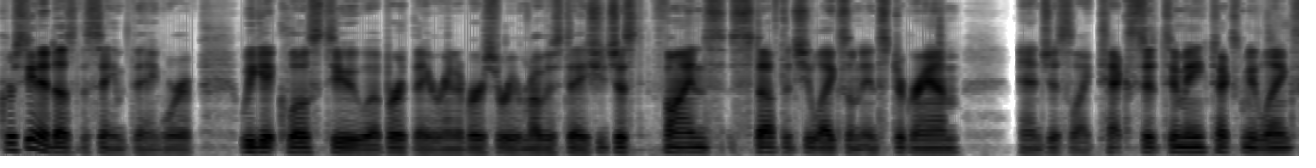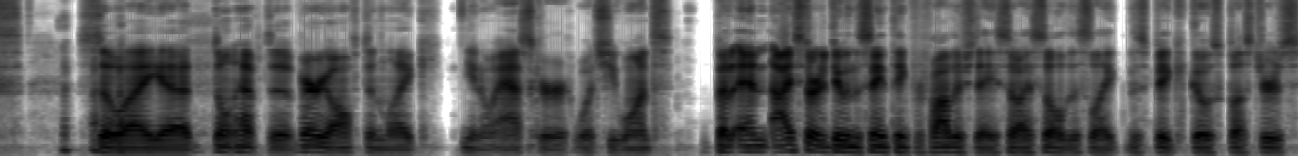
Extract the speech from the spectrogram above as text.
Christina does the same thing where if we get close to a birthday or anniversary or Mother's Day, she just finds stuff that she likes on Instagram and just like texts it to me, text me links. So I uh, don't have to very often like, you know, ask her what she wants. But and I started doing the same thing for Father's Day. So I saw this like this big Ghostbusters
